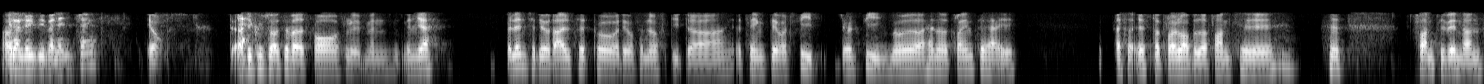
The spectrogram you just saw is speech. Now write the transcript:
Og, eller løb i Valencia, ikke? Jo, og ja. det kunne så også have været et forårsløb, men, men ja, Valencia, det var dejligt tæt på, og det var fornuftigt, og jeg tænkte, det var, et fint, det var en fin måde at have noget at træne til her i, altså efter brylluppet og frem til, frem til vinteren.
